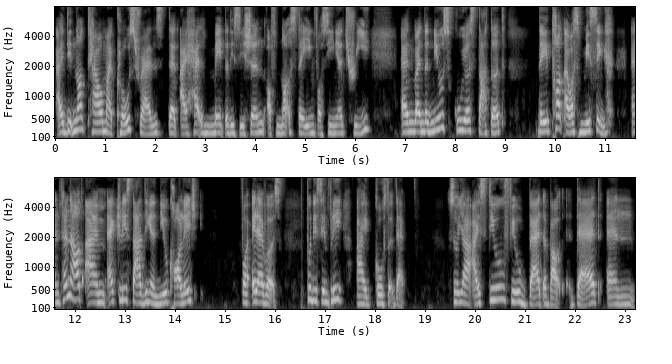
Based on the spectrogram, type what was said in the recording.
I did not tell my close friends that I had made the decision of not staying for senior three. And when the new school year started, they thought I was missing. And turned out I'm actually studying a new college for A levels. Put it simply, I ghosted them. So yeah, I still feel bad about that and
